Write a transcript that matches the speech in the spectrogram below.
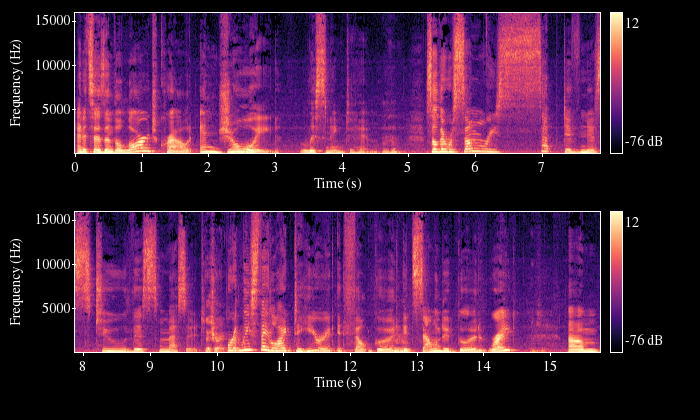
And it says and the large crowd enjoyed listening to him. Mm-hmm. So there was some receptiveness to this message. That's right. Or at least they liked to hear it. It felt good. Mm-hmm. It sounded good, right? Um,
